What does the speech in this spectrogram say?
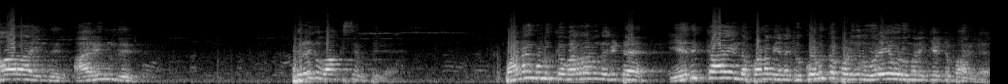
ஆராய்ந்து அறிந்து பிறகு வாக்கு செலுத்துங்க பணம் கொடுக்க வர்றவங்க கிட்ட எதுக்காக இந்த பணம் எனக்கு கொடுக்கப்படுதுன்னு ஒரே ஒரு முறை கேட்டு பாருங்க.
